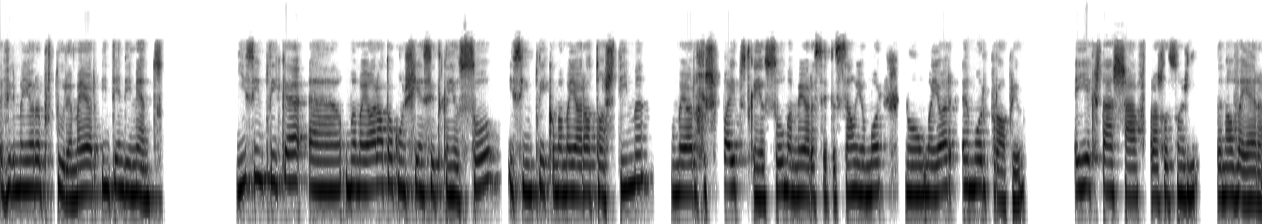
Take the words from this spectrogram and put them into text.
Haver maior abertura, maior entendimento. E isso implica uh, uma maior autoconsciência de quem eu sou, isso implica uma maior autoestima, um maior respeito de quem eu sou, uma maior aceitação e amor, um maior amor próprio aí é que está a chave para as relações da nova era.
